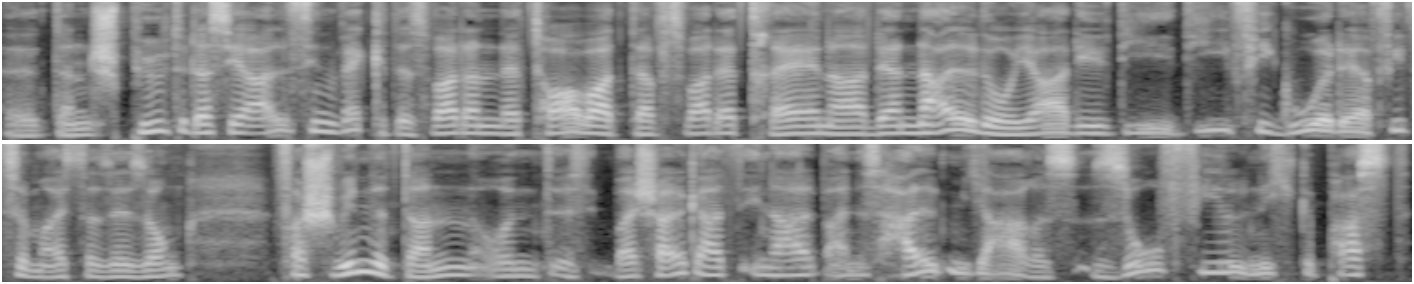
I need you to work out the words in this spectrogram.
äh, dann spülte das ja alles hinweg. Das war dann der Torwart, das war der Trainer, der Naldo, ja, die, die, die Figur der Vizemeistersaison verschwindet dann. Und es, bei Schalke hat innerhalb eines halben Jahres so viel nicht gepasst.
